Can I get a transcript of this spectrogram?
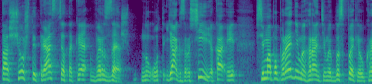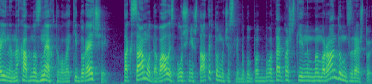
та що ж ти трясця таке верзеш? Ну от як з Росією, яка і всіма попередніми гарантіями безпеки України нахабно знехтувала, які, до речі, так само давали Сполучені Штати, в тому числі, бо Будапештський меморандум, зрештою.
